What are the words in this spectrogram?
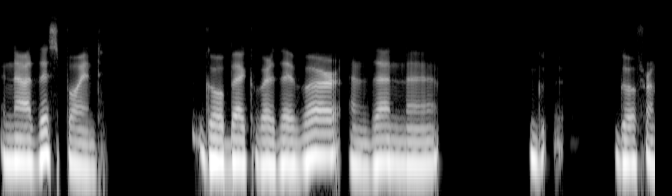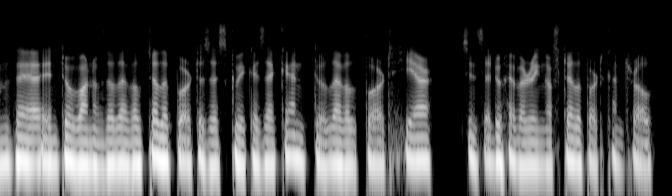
and now at this point go back where they were and then uh, go from there into one of the level teleporters as quick as I can to level port here, since I do have a ring of teleport control.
